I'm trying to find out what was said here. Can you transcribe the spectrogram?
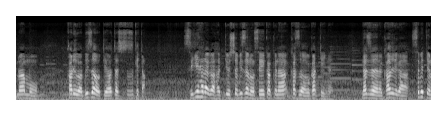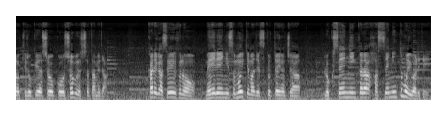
らも彼はビザを手渡し続けた。杉原が発給したビザの正確な数は分かっていない。なぜなら彼が全ての記録や証拠を処分したためだ。彼が政府の命令に背いてまで救った命は6000人から8000人とも言われている。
